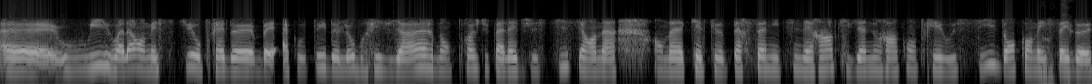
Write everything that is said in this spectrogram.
Euh, oui, voilà, on est situé auprès de, ben, à côté de l'Aube-Rivière, donc proche du palais de justice, et on a, on a quelques personnes itinérantes qui viennent nous rencontrer aussi, donc on essaie de,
